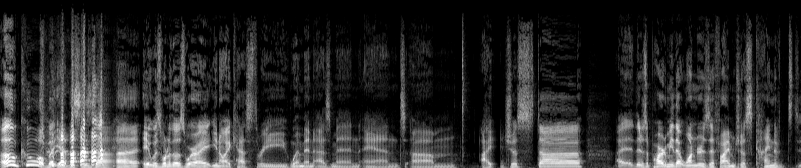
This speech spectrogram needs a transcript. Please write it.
Oh, cool! But yeah, this is. Uh, it was one of those where I, you know, I cast three women as men, and um, I just. I, there's a part of me that wonders if I'm just kind of t-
